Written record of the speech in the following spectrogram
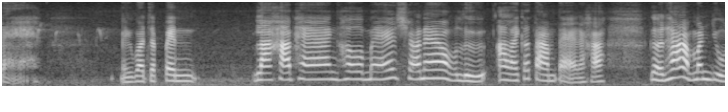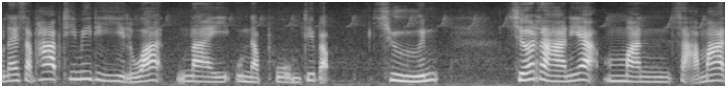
แต่ ไม่ว่าจะเป็นราคาแพง Hermes Chanel หรืออะไรก็ตามแต่นะคะ เกิดถ้ามันอยู่ในสภาพที่ไม่ดีหรือว่าในอุณหภูมิที่แบบชื้น เชื้อราเนี่ยมันสามารถ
